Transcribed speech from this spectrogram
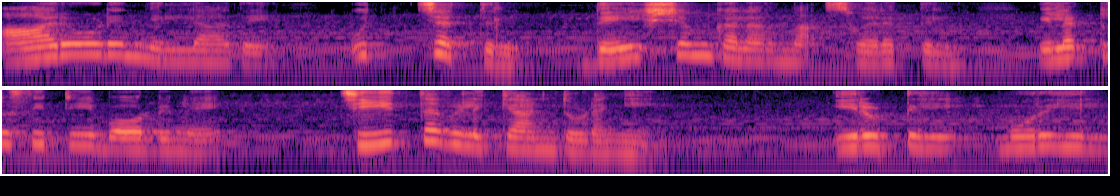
ആരോടെന്നില്ലാതെ ഉച്ചത്തിൽ ദേഷ്യം കലർന്ന സ്വരത്തിൽ ഇലക്ട്രിസിറ്റി ബോർഡിനെ ചീത്ത വിളിക്കാൻ തുടങ്ങി. ഇരുട്ടിൽ മുറിയിൽ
